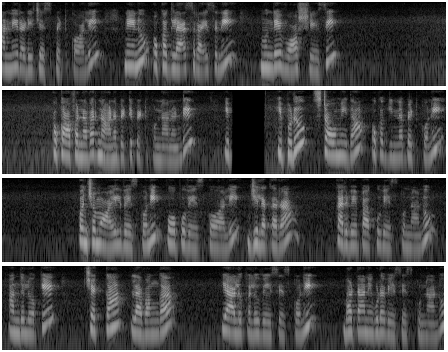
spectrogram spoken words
అన్నీ రెడీ చేసి పెట్టుకోవాలి. నేను ఒక గ్లాస్ రైస్ని ముందే వాష్ చేసి ఒక హాఫ్ అన్ అవర్ నానబెట్టి పెట్టుకున్నానండి. ఇప్పుడు స్టవ్ మీద ఒక గిన్నె పెట్టుకొని కొంచెం ఆయిల్ వేసుకొని పోపు వేసుకోవాలి జీలకర్ర కరివేపాకు వేసుకున్నాను. అందులోకి చెక్క లవంగ యాలుకలు వేసేసుకొని బఠానీ కూడా వేసేసుకున్నాను.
